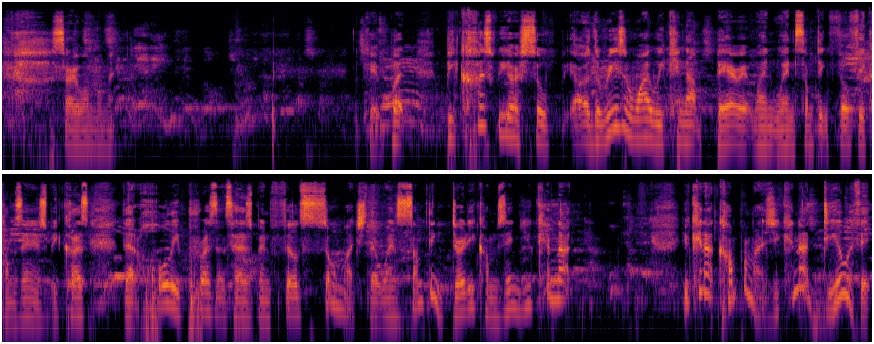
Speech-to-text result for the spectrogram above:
sorry, one moment. Okay, but because we are so, uh, the reason why we cannot bear it when, when something filthy comes in is because that holy presence has been filled so much that when something dirty comes in, you cannot you cannot compromise. You cannot deal with it.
